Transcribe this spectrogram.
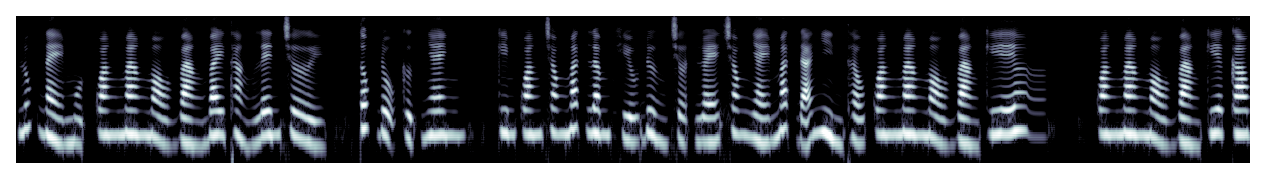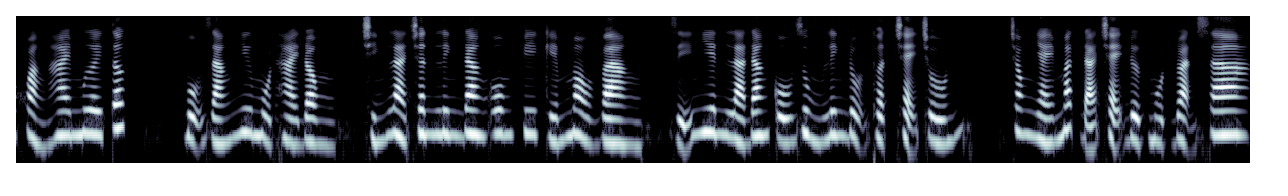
Lúc này một quang mang màu vàng bay thẳng lên trời, tốc độ cực nhanh. Kim quang trong mắt lâm khiếu đừng chợt lóe trong nháy mắt đã nhìn thấu quang mang màu vàng kia. Quang mang màu vàng kia cao khoảng 20 tấc, bộ dáng như một hài đồng, chính là chân linh đang ôm phi kiếm màu vàng, dĩ nhiên là đang cố dùng linh độn thuật chạy trốn. Trong nháy mắt đã chạy được một đoạn xa,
